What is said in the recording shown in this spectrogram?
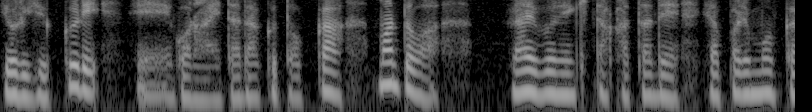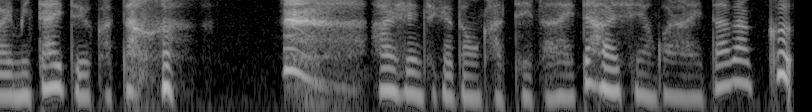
夜ゆっくり、えー、ご覧いただくとか、まあ、とはライブに来た方でやっぱりもう一回見たいという方は 配信チケットも買っていただいて配信をご覧いただく。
